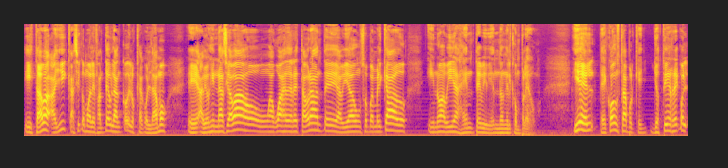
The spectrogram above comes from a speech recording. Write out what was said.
Y estaba allí casi como elefante blanco. Y los que acordamos, eh, había un gimnasio abajo, un aguaje de restaurante, había un supermercado y no había gente viviendo en el complejo. Y él, me consta, porque yo estoy en récord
